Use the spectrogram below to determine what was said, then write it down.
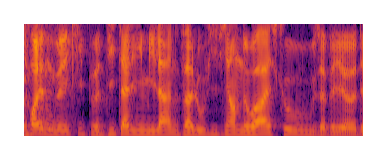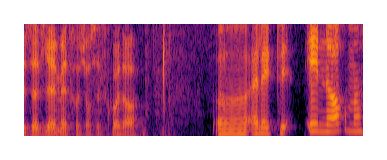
on parlait donc de l'équipe d'Italie, Milan, Valou, Vivien, Noah. Est-ce que vous avez euh, des avis à émettre sur cette squadra? Euh, elle a été énorme,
